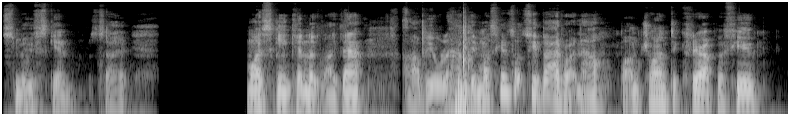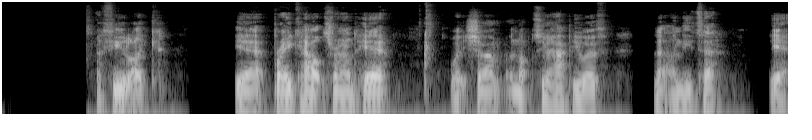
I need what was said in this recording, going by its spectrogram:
smooth skin. So my skin can look like that I'll be all happy. My skin's not too bad right now, but I'm trying to clear up a few, a few like, yeah, breakouts around here, which um, I'm not too happy with. That I need to, yeah.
